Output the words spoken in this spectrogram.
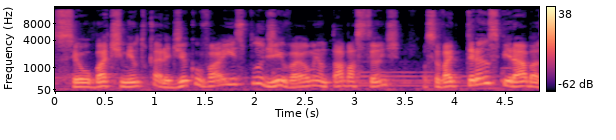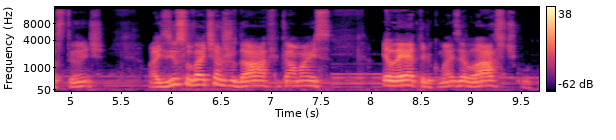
seu batimento cardíaco vai explodir, vai aumentar bastante, você vai transpirar bastante, mas isso vai te ajudar a ficar mais elétrico, mais elástico,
